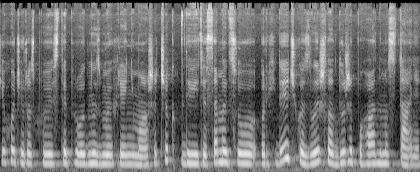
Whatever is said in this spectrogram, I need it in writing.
Ще хочу розповісти про одну з моїх реанімашечок. Дивіться, саме цю орхідеєчку залишила в дуже поганому стані.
